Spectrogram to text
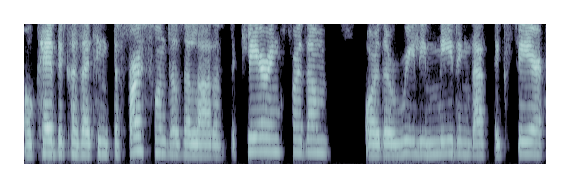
okay? Because i think the first one does a lot of the clearing for them or they're really meeting that big fear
